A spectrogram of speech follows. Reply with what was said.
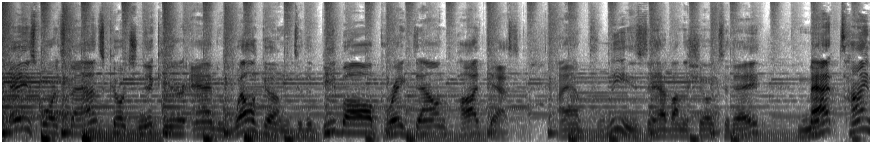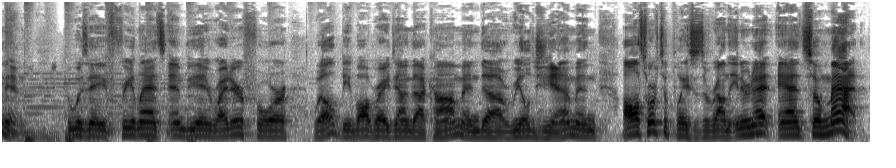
Hey, sports fans, Coach Nick here, and welcome to the B Ball Breakdown Podcast. I am pleased to have on the show today Matt Tynan who was a freelance NBA writer for, well, bballbreakdown.com and uh, Real GM and all sorts of places around the internet. And so, Matt,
